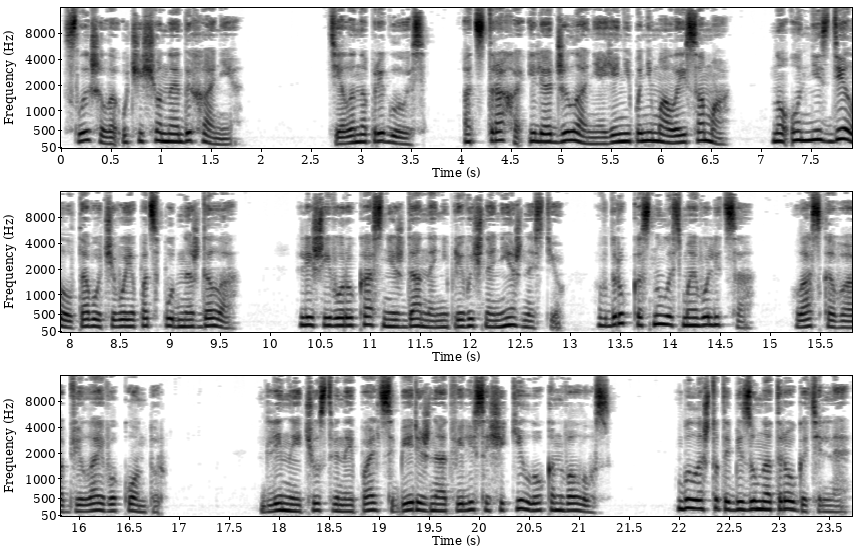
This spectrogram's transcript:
слышала учащенное дыхание. Тело напряглось, От страха или от желания я не понимала и сама, но он не сделал того, чего я подспудно ждала. Лишь его рука с нежданной непривычной нежностью вдруг коснулась моего лица, ласково обвела его контур. Длинные чувственные пальцы бережно отвели со щеки локон волос. Было что-то безумно трогательное,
